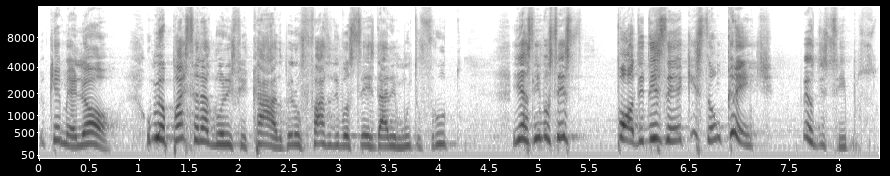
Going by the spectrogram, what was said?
E o que é melhor? O meu Pai será glorificado pelo fato de vocês darem muito fruto. E assim vocês podem dizer que estão crentes, meus discípulos.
